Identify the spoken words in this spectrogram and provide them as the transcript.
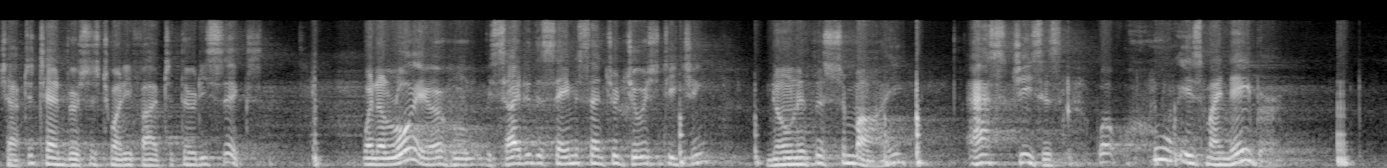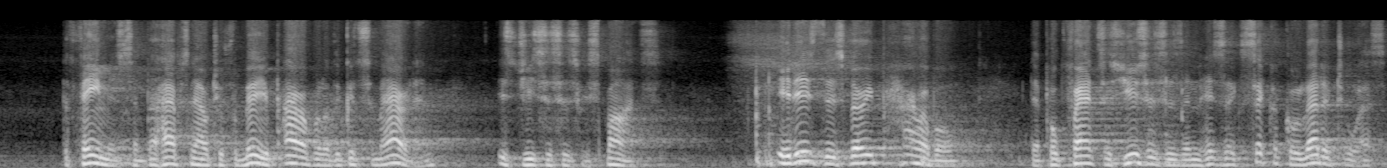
chapter 10, verses 25 to 36. When a lawyer who recited the same essential Jewish teaching, known as the Shema, asked Jesus, Well, who is my neighbor? The famous and perhaps now too familiar parable of the Good Samaritan is Jesus' response. It is this very parable that Pope Francis uses in his encyclical letter to us,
